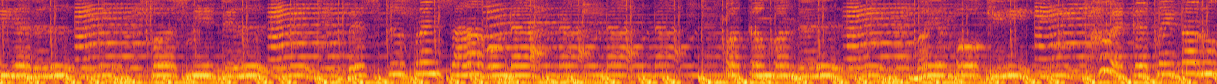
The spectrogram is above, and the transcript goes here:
சியரு ஃபர்ஸ்ட் மீட்டில் பெஸ்ட் ஃப்ரெண்ட்ஸ் ஆகும்டா பக்கம் வந்து பயம் போக்கி வெக்கத்தை தரும்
